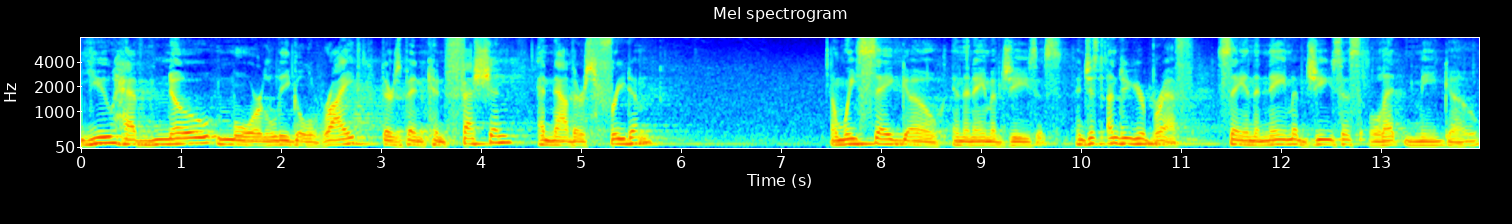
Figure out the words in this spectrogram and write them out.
You have no more legal right. There's been confession, and now there's freedom. And we say, Go in the name of Jesus. And just under your breath, say, In the name of Jesus, let me go.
